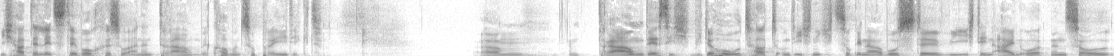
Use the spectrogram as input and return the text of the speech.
ich hatte letzte Woche so einen Traum. Wir kommen zur Predigt. Ähm, ein Traum, der sich wiederholt hat und ich nicht so genau wusste, wie ich den einordnen soll.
